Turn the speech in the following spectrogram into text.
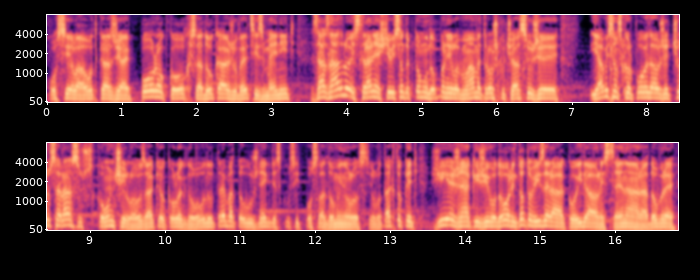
Posiela odkaz, že aj po rokoch sa dokážu veci zmeniť. Zas na druhej strane, ešte by som to k tomu doplnil, lebo máme trošku času, že ja by som skôr povedal, že čo sa raz už skončilo z akéhokoľvek dôvodu, treba to už niekde skúsiť poslať do minulosti, lebo takto keď žiješ nejaký život, hovorím, toto vyzerá ako ideálny scenár a dobre,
